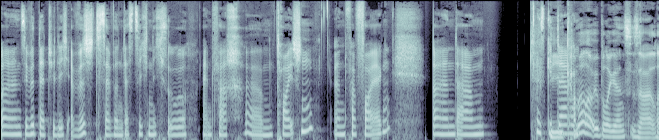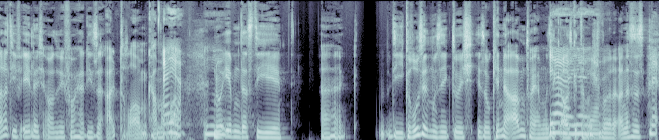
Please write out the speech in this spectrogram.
Und sie wird natürlich erwischt. Seven lässt sich nicht so einfach ähm, täuschen und verfolgen. Und ähm, es geht die darum, Kamera übrigens sah relativ ähnlich aus wie vorher diese Albtraumkamera. Ah, ja. mhm. Nur eben, dass die, äh, die Gruselmusik durch so Kinderabenteuermusik ja, ausgetauscht ja, wurde. Und es ist Nett.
